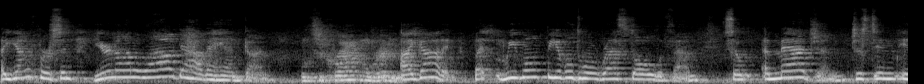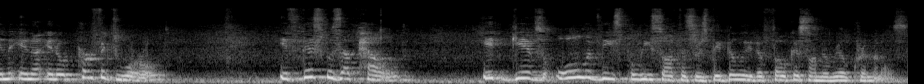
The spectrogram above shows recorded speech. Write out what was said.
a young person, you're not allowed to have a handgun. Well, it's a crime already. I got it, but we won't be able to arrest all of them. So imagine, just in in in a, in a perfect world, if this was upheld, it gives all of these police officers the ability to focus on the real criminals.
